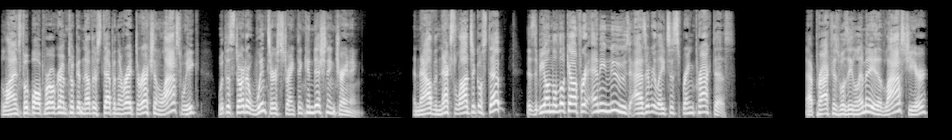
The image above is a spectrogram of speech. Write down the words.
The Lions football program took another step in the right direction last week with the start of winter strength and conditioning training. And now the next logical step is to be on the lookout for any news as it relates to spring practice. That practice was eliminated last year,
